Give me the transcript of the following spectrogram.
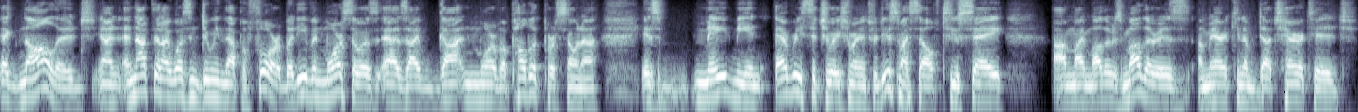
acknowledge, and, and, not that I wasn't doing that before, but even more so as, as I've gotten more of a public persona, it's made me in every situation where I introduce myself to say, uh, my mother's mother is American of Dutch heritage.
